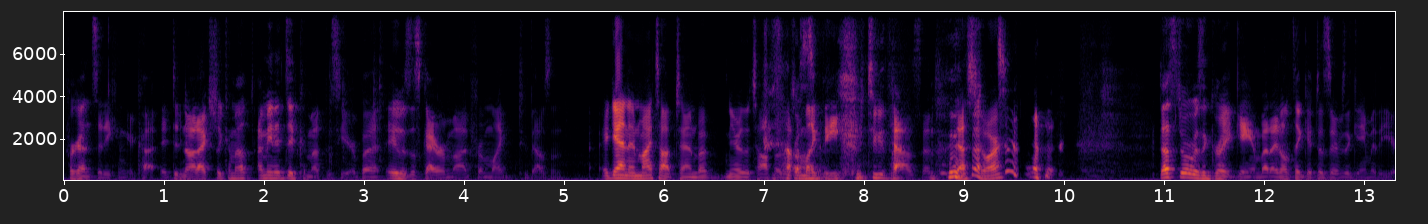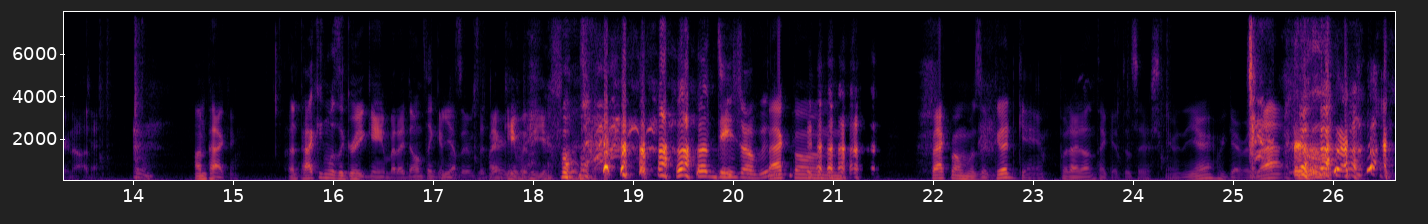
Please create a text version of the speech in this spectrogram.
Forgotten City can get cut. It did not actually come out. I mean, it did come out this year, but it was a Skyrim mod from like 2000, Again, in my top ten, but near the top of it. from like the year 2000. Death's Door. Death Door was a great game, but I don't think it deserves a Game of the Year nod. Unpacking. Unpacking was a great game, but I don't think it Yep, deserves a Game of the Year. deja vu. Backbone. Backbone was a good game, but I don't think it deserves Game of the Year. We get rid of that.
